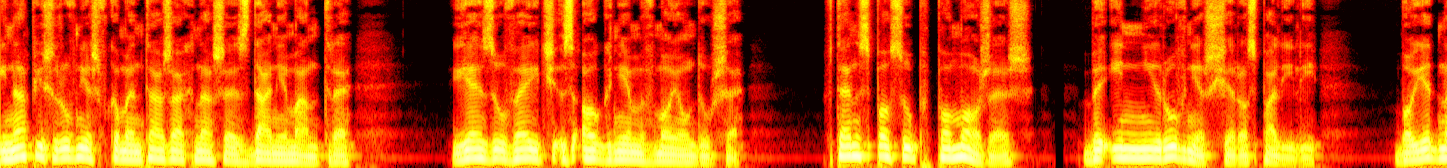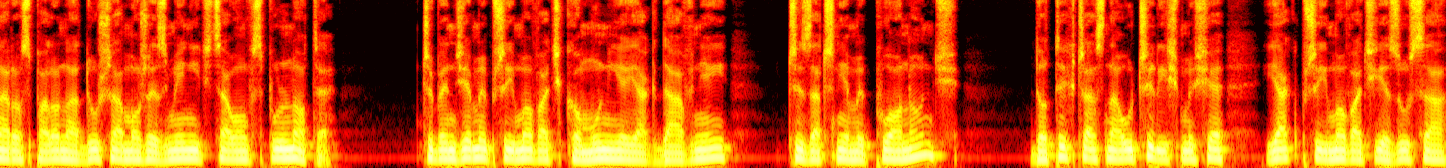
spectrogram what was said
I napisz również w komentarzach nasze zdanie mantrę Jezu, wejdź z ogniem w moją duszę. W ten sposób pomożesz, by inni również się rozpalili, bo jedna rozpalona dusza może zmienić całą wspólnotę. Czy będziemy przyjmować komunię jak dawniej, czy zaczniemy płonąć? Dotychczas nauczyliśmy się, jak przyjmować Jezusa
